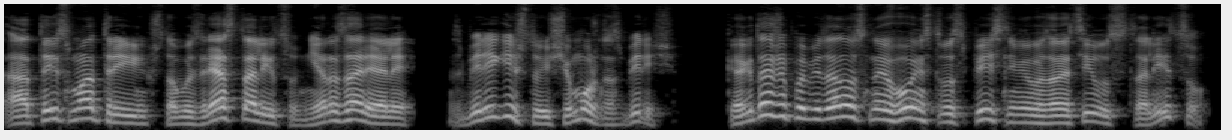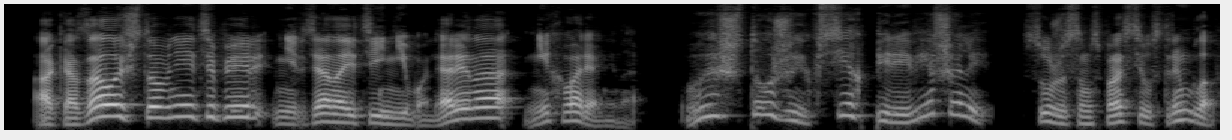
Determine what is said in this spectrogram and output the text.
А ты смотри, чтобы зря столицу не разоряли. Сбереги, что еще можно сберечь». Когда же победоносное воинство с песнями возвратилось в столицу, оказалось, что в ней теперь нельзя найти ни болярина, ни хворянина. «Вы что же, их всех перевешали?» — с ужасом спросил Стремглав.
